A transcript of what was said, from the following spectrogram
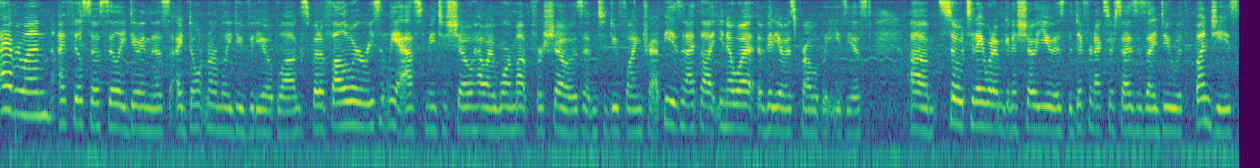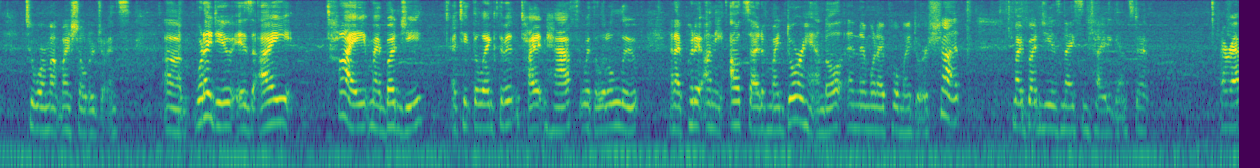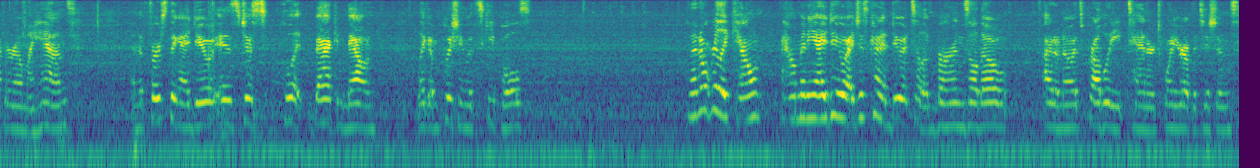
Hi everyone! I feel so silly doing this. I don't normally do video blogs, but a follower recently asked me to show how I warm up for shows and to do flying trapeze, and I thought, you know what, a video is probably easiest. Um, so today what I'm going to show you is the different exercises I do with bungees to warm up my shoulder joints. Um, what I do is I tie my bungee, I take the length of it and tie it in half with a little loop, and I put it on the outside of my door handle, and then when I pull my door shut, my bungee is nice and tight against it. I wrap it around my hands and the first thing I do is just pull it back and down like I'm pushing with ski poles. And I don't really count how many I do, I just kind of do it till it burns, although I don't know, it's probably 10 or 20 repetitions.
